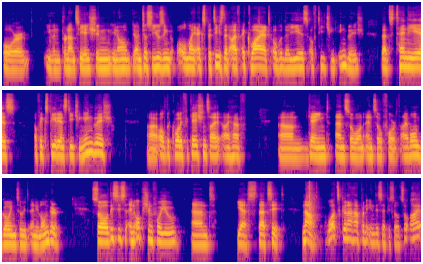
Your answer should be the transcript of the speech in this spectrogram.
or even pronunciation. You know, I'm just using all my expertise that I've acquired over the years of teaching English. That's 10 years of experience teaching English, uh, all the qualifications I, I have um, gained, and so on and so forth. I won't go into it any longer. So, this is an option for you. And yes, that's it. Now, what's going to happen in this episode? So, I,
